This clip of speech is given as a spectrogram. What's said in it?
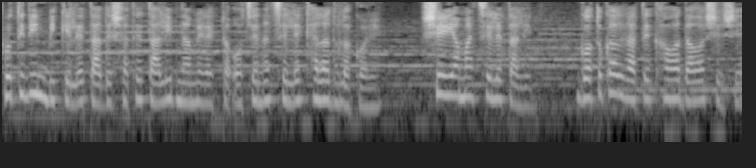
প্রতিদিন বিকেলে তাদের সাথে তালিব নামের একটা অচেনা ছেলে খেলাধুলা করে। সেই আমার ছেলে তালিব। গতকাল রাতে খাওয়া দাওয়া শেষে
